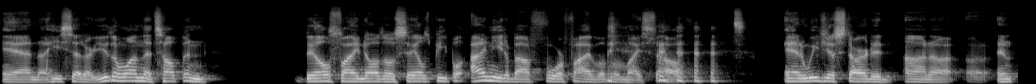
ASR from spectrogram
And uh, he said, Are you the one that's helping Bill find all those salespeople? I need about four or five of them myself. and we just started on a, a, an,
